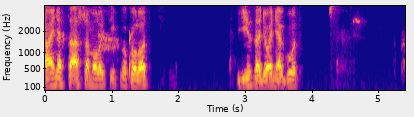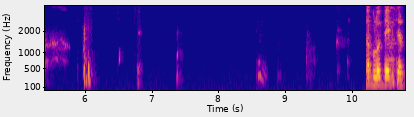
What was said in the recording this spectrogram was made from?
Аня, Саша, молодці, около. Ліза, Льоня, Гуд. Заблудився з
